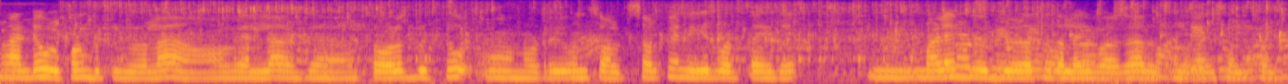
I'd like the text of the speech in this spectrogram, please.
ಭಾಂಡೆ ಉಳ್ಕೊಂಡು ಬಿಟ್ಟಿದ್ದೀವಲ್ಲ ಅವೆಲ್ಲ ತೊಳೆದ್ಬಿಟ್ಟು ನೋಡಿರಿ ಒಂದು ಸ್ವಲ್ಪ ಸ್ವಲ್ಪ ನೀರು ಬರ್ತಾ ಇದೆ. ಮಳೆ ಬೀಳತ್ತದಲ್ಲ ಇವಾಗ, ಅದ್ರ ಸಲುವಾಗಿ ಸ್ವಲ್ಪ ಸ್ವಲ್ಪ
